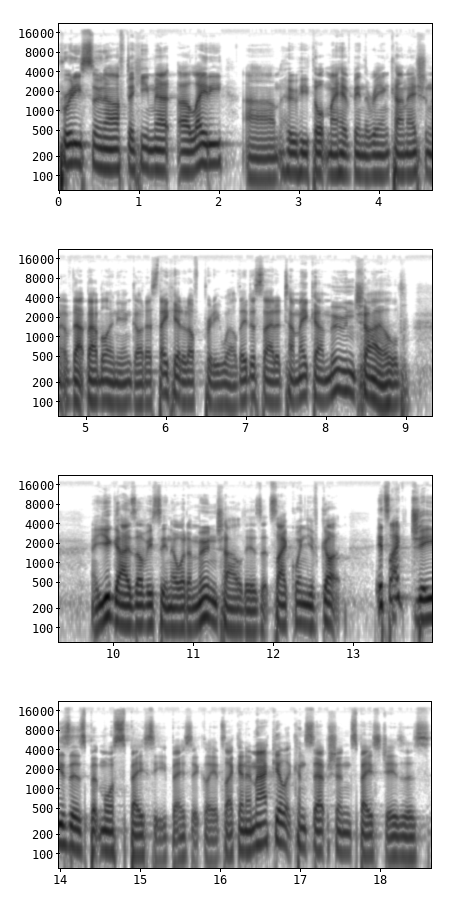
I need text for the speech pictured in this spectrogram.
pretty soon after he met a lady um, who he thought may have been the reincarnation of that Babylonian goddess. They hit it off pretty well. They decided to make a moon child. Now, you guys obviously know what a moon child is. It's like when you've got, it's like Jesus, but more spacey, basically. It's like an immaculate conception, space Jesus.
